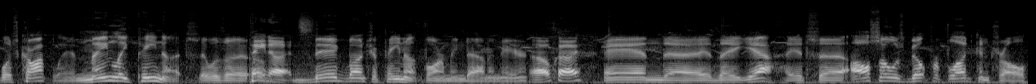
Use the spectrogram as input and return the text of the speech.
was cropland, mainly peanuts. It was a, a Peanuts. big bunch of peanut farming down in here, okay. and uh, they yeah, it's uh, also was built for flood control.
